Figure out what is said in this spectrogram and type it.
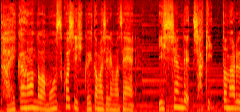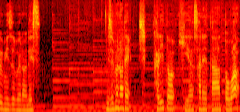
体感温度はもう少し低いかもしれません。一瞬でシャキッとなる水風呂です。水風呂でしっかりと冷やされた後は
